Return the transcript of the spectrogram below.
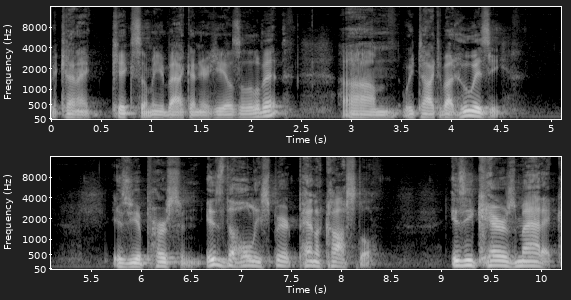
We kind of kicked some of you back on your heels a little bit. Um, we talked about who is he? Is he a person? Is the Holy Spirit Pentecostal? Is he charismatic?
